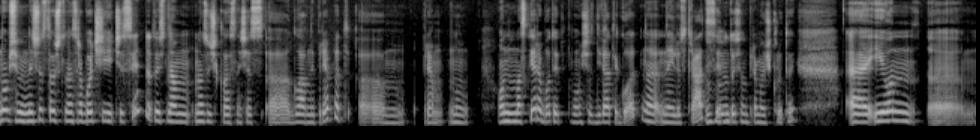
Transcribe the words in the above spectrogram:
Ну, в общем, начну с того, что у нас рабочие часы. Ну, то есть нам, у нас очень классно сейчас главный препод. эм, Прям, ну, он в Москве работает, по-моему, сейчас девятый год на, на иллюстрации. Мгм. Ну, то есть он прям очень крутой. Э, И он эм,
